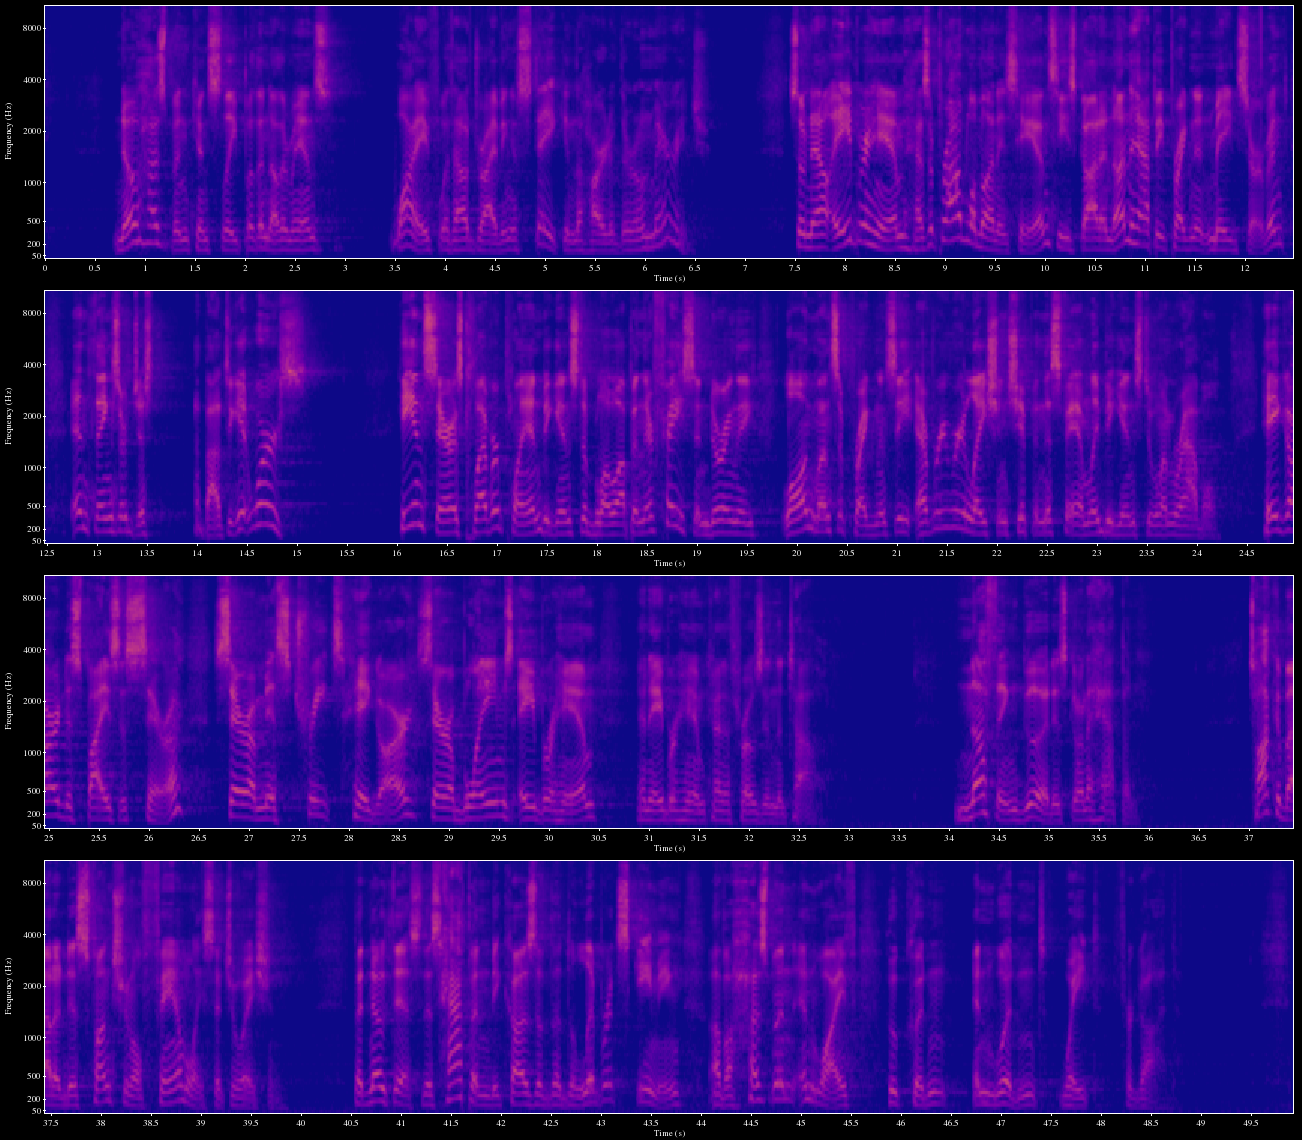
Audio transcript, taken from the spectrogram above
No husband can sleep with another man's wife without driving a stake in the heart of their own marriage. So now Abraham has a problem on his hands. He's got an unhappy pregnant maidservant, and things are just about to get worse. He and Sarah's clever plan begins to blow up in their face, and during the long months of pregnancy, every relationship in this family begins to unravel. Hagar despises Sarah. Sarah mistreats Hagar. Sarah blames Abraham, and Abraham kind of throws in the towel. Nothing good is going to happen. Talk about a dysfunctional family situation. But note this this happened because of the deliberate scheming of a husband and wife who couldn't and wouldn't wait for God.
